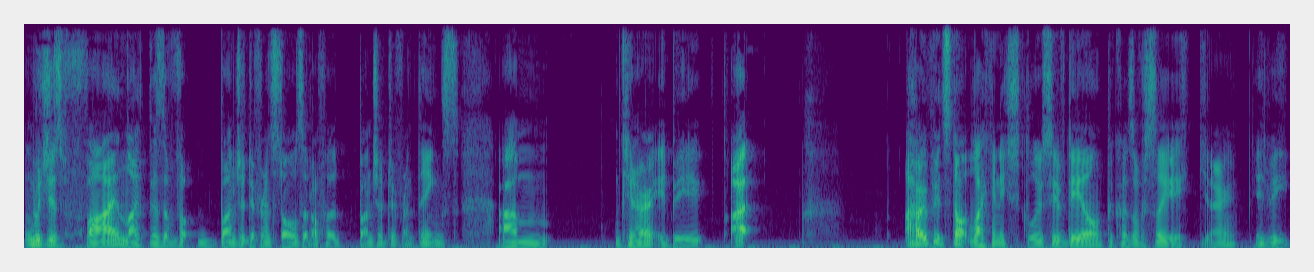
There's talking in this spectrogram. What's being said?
which is fine. Like, there's a v- bunch of different stalls that offer a bunch of different things. Um, you know, it'd be I. I hope it's not like an exclusive deal because obviously, you know, it'd be.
